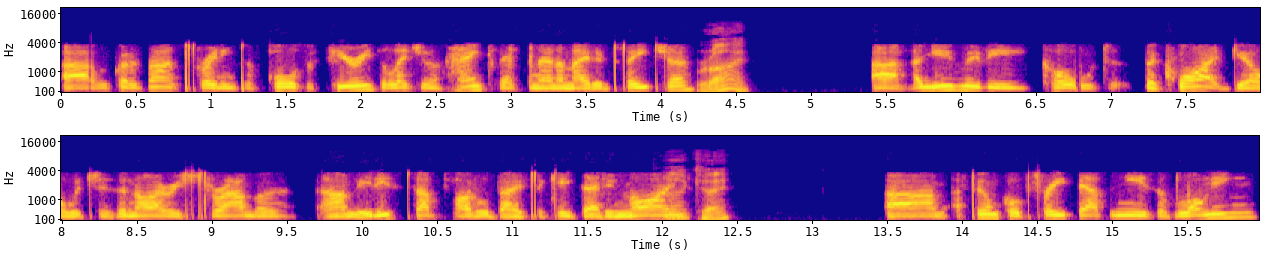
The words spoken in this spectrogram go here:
Uh, we've got advanced screenings of Paws of Fury, The Legend of Hank. That's an animated feature. right. Uh, a new movie called The Quiet Girl, which is an Irish drama. Um, it is subtitled though, so keep that in mind. Okay. Um, a film called 3,000 Years of Longing,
